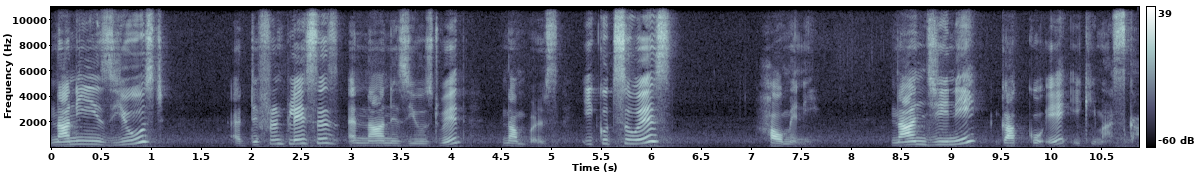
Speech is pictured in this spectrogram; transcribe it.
nani is used at different places and nan is used with numbers. Ikutsu is how many. Nanji ni gakko e ikimasu ka?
